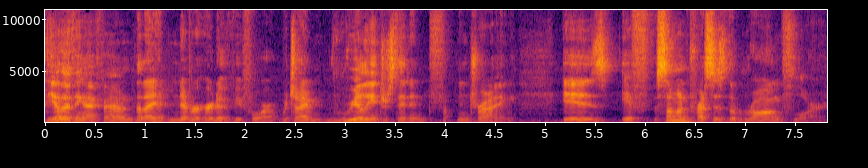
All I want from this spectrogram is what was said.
the other thing I found that I had never heard of before, which I'm really interested in in trying, is if someone presses the wrong floor,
